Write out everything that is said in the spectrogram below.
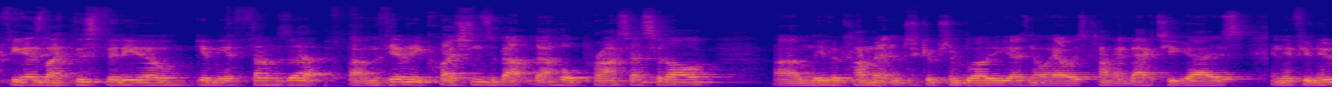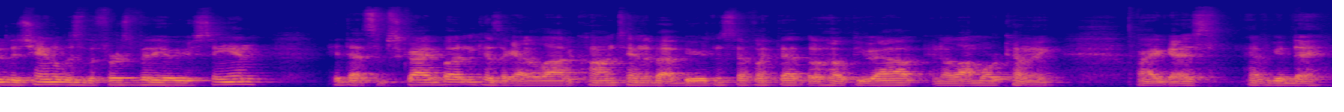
If you guys like this video, give me a thumbs up. Um, if you have any questions about that whole process at all, um, leave a comment in the description below. You guys know I always comment back to you guys. And if you're new to the channel, this is the first video you're seeing, hit that subscribe button because I got a lot of content about beards and stuff like that that'll help you out and a lot more coming. All right, guys, have a good day.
